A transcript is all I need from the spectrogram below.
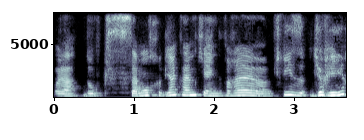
Voilà, donc ça montre bien quand même qu'il y a une vraie euh, crise du rire.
